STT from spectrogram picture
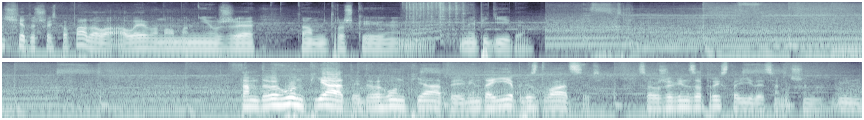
І ще тут щось попадало, але воно мені вже там трошки не підійде. Там двигун п'ятий, двигун п'ятий, він дає плюс 20. Це вже він за 300 їде ця машина. Він.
